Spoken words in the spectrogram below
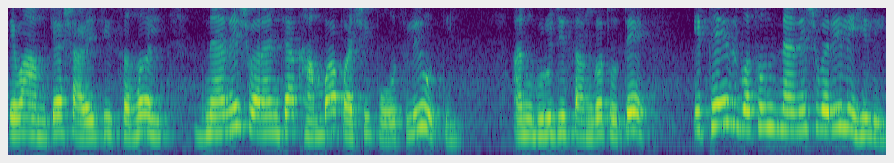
तेव्हा आमच्या शाळेची सहल ज्ञानेश्वरांच्या खांबापाशी पोहोचली होती. आणि गुरुजी सांगत होते इथेच बसून ज्ञानेश्वरी लिहिली.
